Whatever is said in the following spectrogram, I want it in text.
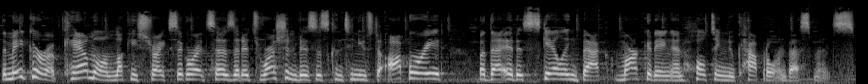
The maker of Camel and Lucky Strike cigarettes says that its Russian business continues to operate, but that it is scaling back marketing and halting new capital investments.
